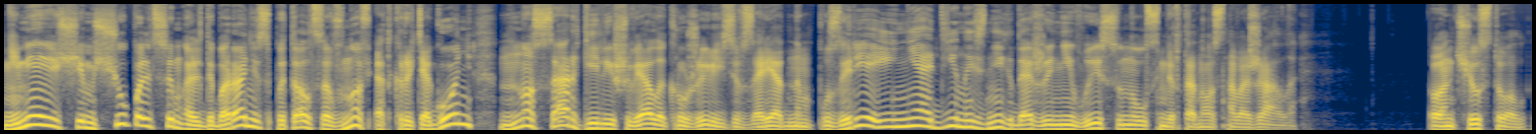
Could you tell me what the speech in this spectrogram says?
Немеющим щупальцем Альдебаранец пытался вновь открыть огонь, но сарги лишь вяло кружились в зарядном пузыре, и ни один из них даже не высунул смертоносного жала. Он чувствовал,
